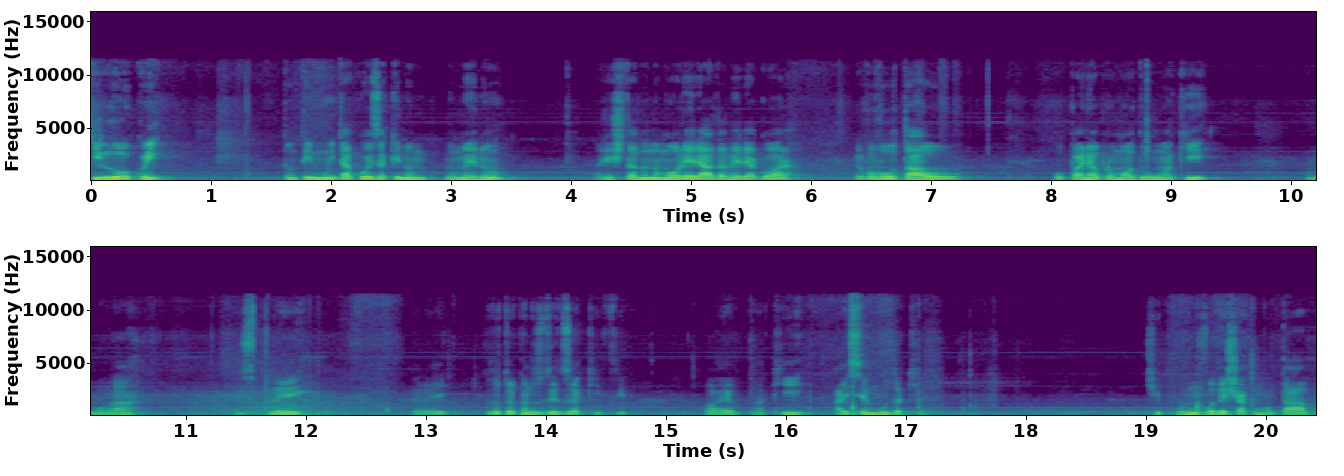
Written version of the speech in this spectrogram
Que louco, hein? Então tem muita coisa aqui no, no menu. A gente está dando uma orelhada nele agora. Eu vou voltar o, o painel para o modo 1 aqui. Vamos lá. Display. Pera aí. Eu tô trocando os dedos aqui, filho. Ó, eu, aqui. Aí você muda aqui, ó. Tipo 1 vou deixar como tava.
